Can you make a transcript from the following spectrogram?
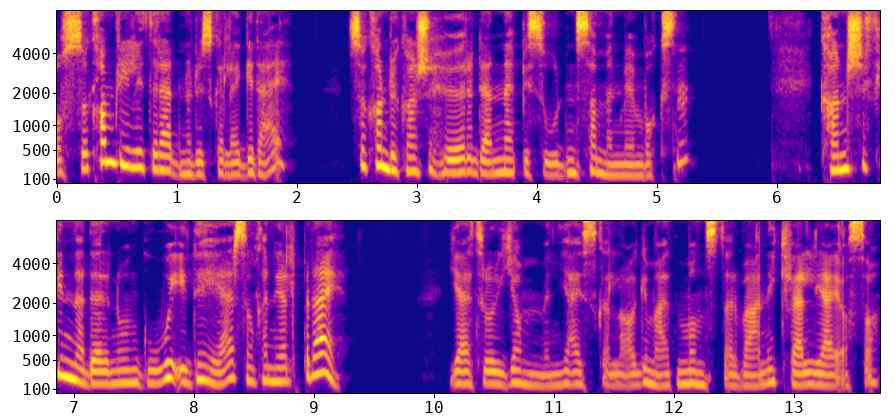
også kan bli litt redd når du skal legge deg, så kan du kanskje høre denne episoden sammen med en voksen. Kanskje finner dere noen gode ideer som kan hjelpe deg. Jeg tror jammen jeg skal lage meg et monstervern i kveld, jeg også.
